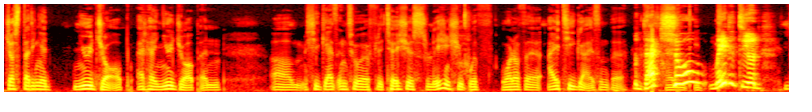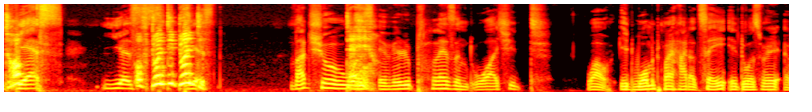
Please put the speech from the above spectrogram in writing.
just starting a new job at her new job, and um, she gets into a flirtatious relationship with one of the IT guys in the. But that show made it to your top Yes, yes. of 2020. Yes. That show was a very pleasant watch. It, wow, it warmed my heart. I'd say it was very a,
